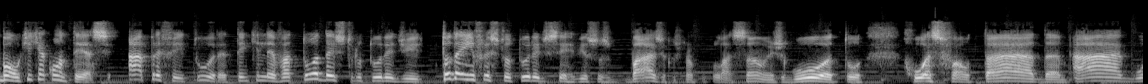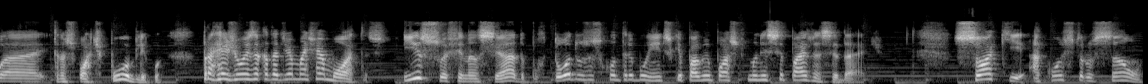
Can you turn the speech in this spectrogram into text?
Bom, o que, que acontece? A prefeitura tem que levar toda a estrutura de. toda a infraestrutura de serviços básicos para a população, esgoto, rua asfaltada, água, transporte público, para regiões a cada dia mais remotas. Isso é financiado por todos os contribuintes que pagam impostos municipais na cidade. Só que a construção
